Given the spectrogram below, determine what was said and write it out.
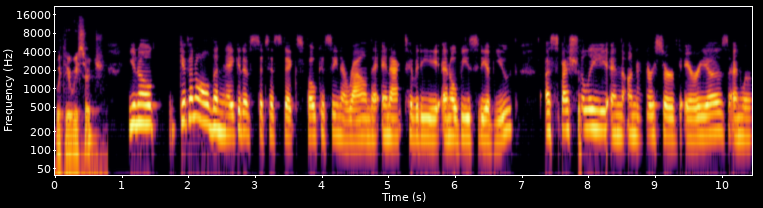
with your research? You know, given all the negative statistics focusing around the inactivity and obesity of youth, especially in underserved areas and with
